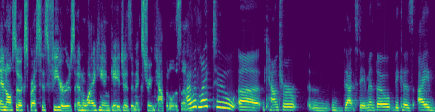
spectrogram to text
and also express his fears and why he engages in extreme capitalism. I would like to uh, counter that statement though because I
